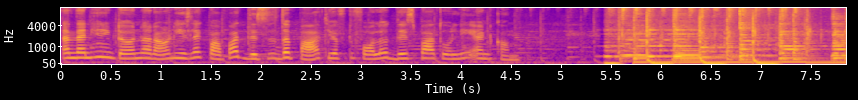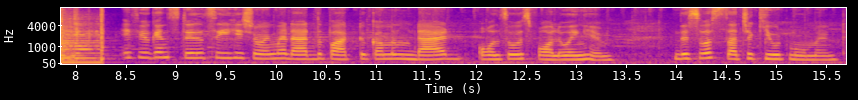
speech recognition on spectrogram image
And then he turn around. He's like, Papa, this is the path. You have to follow this path only and come. If you can still see he's showing my dad the path to come and dad also is following him. This was such a cute moment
